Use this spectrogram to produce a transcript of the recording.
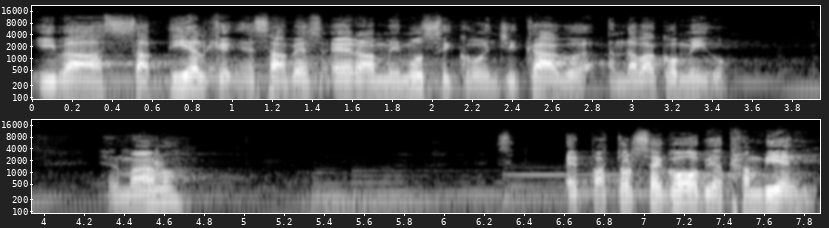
Iba Sabdiel, que en esa vez era mi músico en Chicago, andaba conmigo. Hermano, el pastor Segovia también.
